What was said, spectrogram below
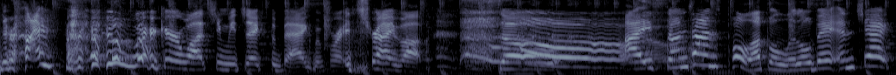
Drive-through worker watching me check the bag before I drive off. So Oh. I sometimes pull up a little bit and check,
